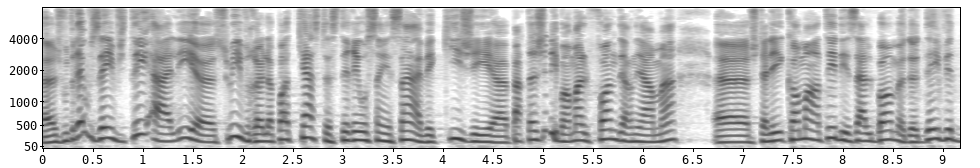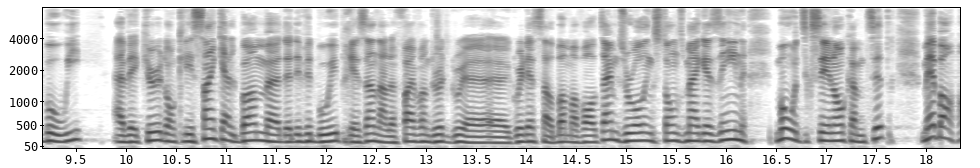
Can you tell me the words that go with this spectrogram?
je voudrais vous inviter à aller suivre le podcast Stéréo 500 avec qui j'ai partagé des moments le fun dernièrement. Je suis allé commenter des albums de David Bowie avec eux. Donc, les cinq albums euh, de David Bowie présents dans le 500 Gre- euh, Greatest Album of All Time du Rolling Stones Magazine. Bon, on dit que c'est long comme titre. Mais bon,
